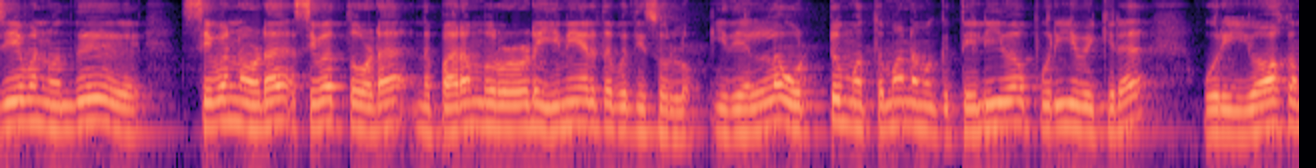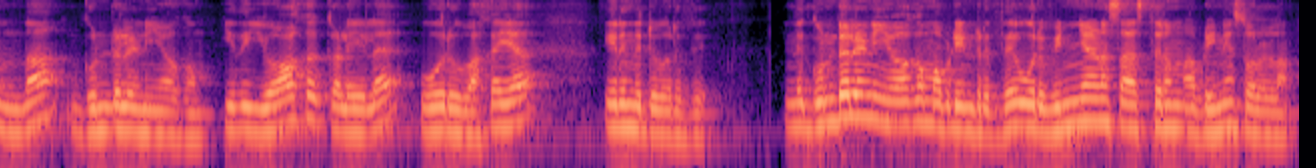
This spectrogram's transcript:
ஜீவன் வந்து சிவனோட சிவத்தோட இந்த பரம்பரோட இணையத்தை பற்றி சொல்லும். இது எல்லாம் ஒட்டு மொத்தமாக நமக்கு தெளிவாக புரிய வைக்கிற ஒரு யோகம் தான் குண்டலினி யோகம். இது யோக கலையில் ஒரு வகையாக இருந்துட்டு வருது. இந்த குண்டலினி யோகம் அப்படின்றது ஒரு விஞ்ஞான சாஸ்திரம் அப்படின்னே சொல்லலாம்.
